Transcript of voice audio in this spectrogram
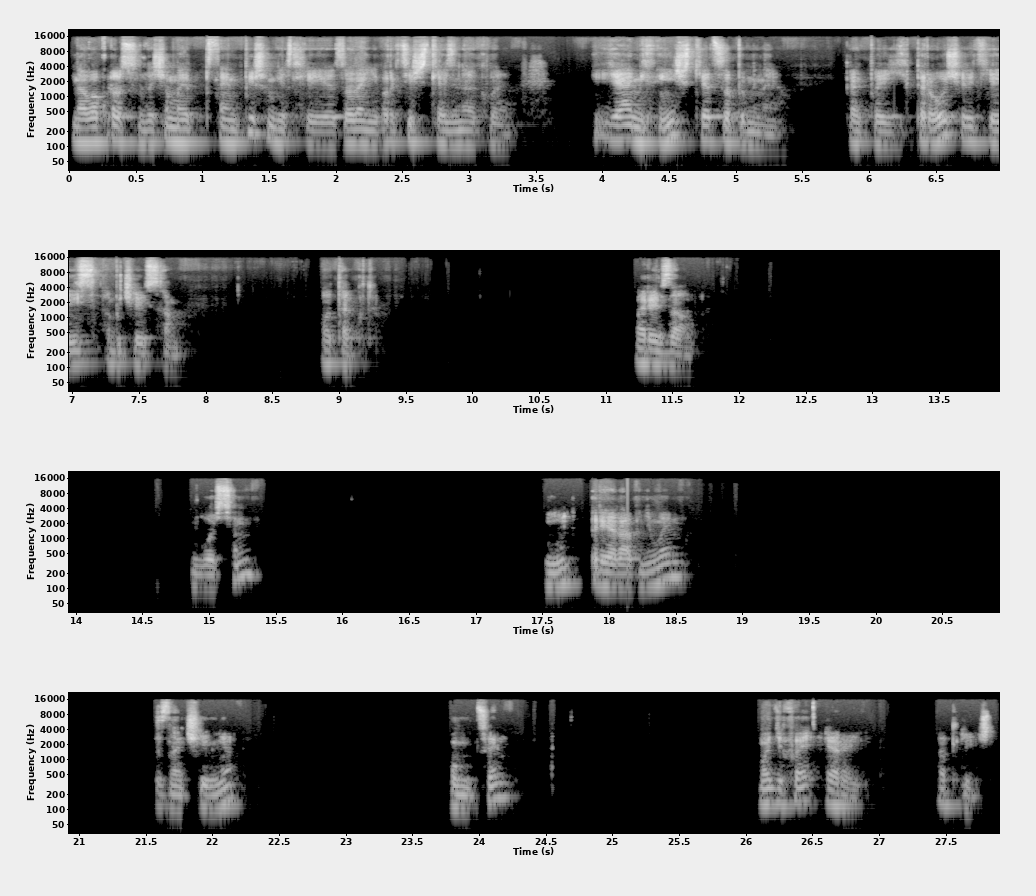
На вопрос, зачем мы это постоянно пишем, если задание практически одинаковое, я механически это запоминаю. как бы в первую очередь я здесь обучаюсь сам. Вот так вот. Result. 8. И приравниваем значение функции modify array. Отлично.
